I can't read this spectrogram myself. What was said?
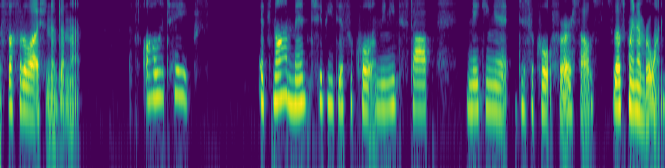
Astaghfirullah, I shouldn't have done that. That's all it takes. It's not meant to be difficult, and we need to stop making it difficult for ourselves. So that's point number one.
